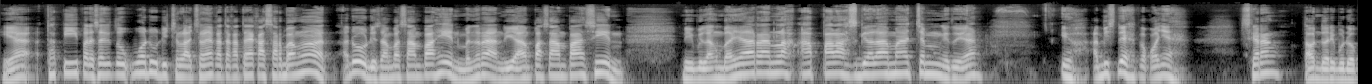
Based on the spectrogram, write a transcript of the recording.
ya. Tapi pada saat itu, waduh, dicela-celanya kata-katanya kasar banget. Aduh, disampah-sampahin, beneran, diampas-ampasin. Dibilang bayaran lah, apalah segala macem gitu ya. Ih, abis deh pokoknya sekarang tahun 2020.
